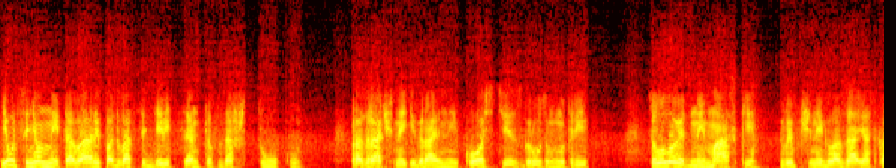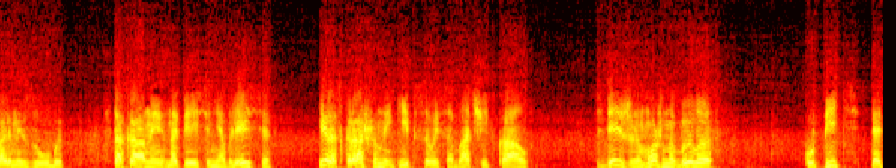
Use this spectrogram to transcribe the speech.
и уцененные товары по 29 центов за штуку, прозрачные игральные кости с грузом внутри, целлулоидные маски, выпученные глаза и оскаленные зубы, стаканы «Напейся, не облейся» и раскрашенный гипсовый собачий кал. Здесь же можно было купить 5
